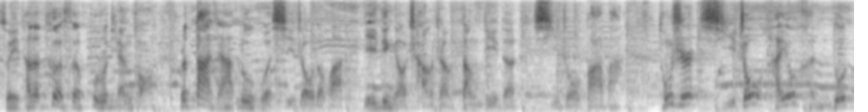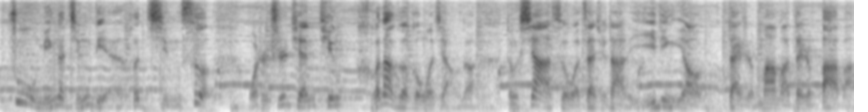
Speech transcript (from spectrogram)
所以它的特色不如甜口。说大家路过喜洲的话，一定要尝尝当地的喜洲粑粑。同时，喜洲还有很多著名的景点和景色，我是之前听何大哥跟我讲的。等下次我再去大理，一定要带着妈妈、带着爸爸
